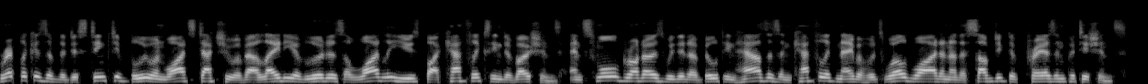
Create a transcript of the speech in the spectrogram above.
Replicas of the distinctive blue and white statue of Our Lady of Lourdes are widely used by Catholics in devotions, and small grottos with it are built in houses and Catholic neighborhoods worldwide and are the subject of prayers and petitions.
